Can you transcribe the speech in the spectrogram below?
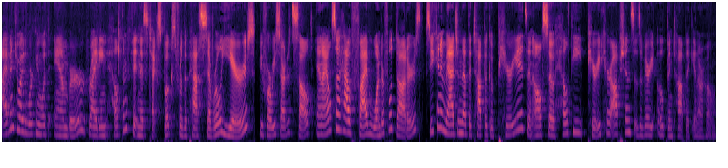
I've enjoyed working with Amber writing health and fitness textbooks for the past several years before we started Saalt. And I also have five wonderful daughters. So you can imagine that the topic of periods and also healthy period care options is a very open topic in our home.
